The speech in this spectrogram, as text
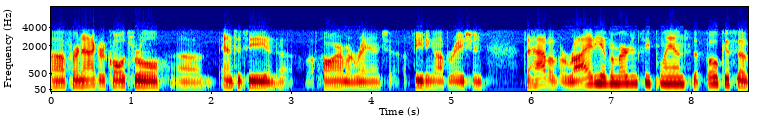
uh, for an agricultural uh, entity, and a farm, a ranch, a feeding operation, to have a variety of emergency plans, the focus of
